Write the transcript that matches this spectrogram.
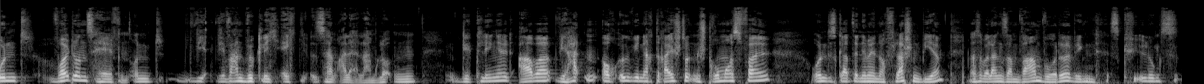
Und wollte uns helfen. Und wir, wir waren wirklich echt, es haben alle Alarmglocken geklingelt, aber wir hatten auch irgendwie nach drei Stunden Stromausfall und es gab dann immer noch Flaschenbier, das aber langsam warm wurde, wegen des Kühlungs,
